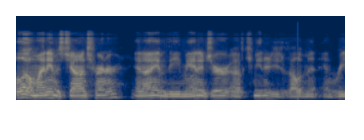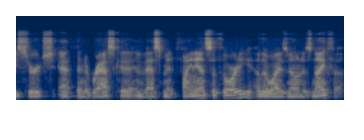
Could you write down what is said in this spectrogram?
Hello, my name is John Turner, and I am the Manager of Community Development and Research at the Nebraska Investment Finance Authority, otherwise known as NIFA.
